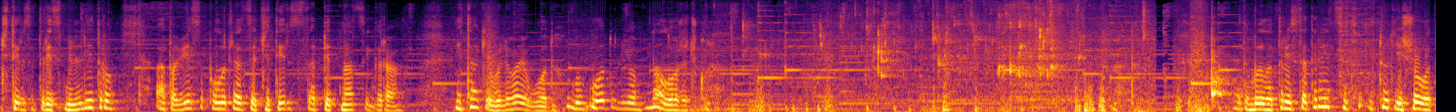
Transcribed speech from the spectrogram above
430 миллилитров, а по весу получается 415 грамм. И так я выливаю воду. Воду льем на ложечку. Было 330, и тут еще вот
